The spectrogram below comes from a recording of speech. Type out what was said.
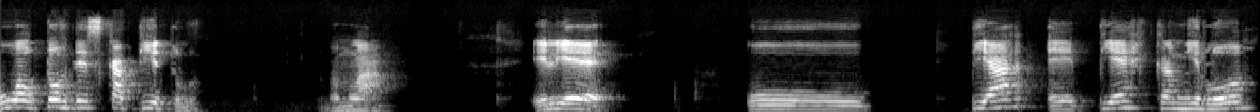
O autor desse capítulo, vamos lá, ele é o Pierre, é, Pierre Camilo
